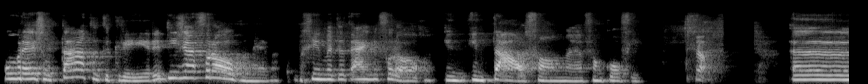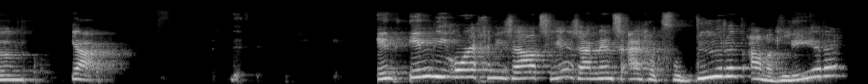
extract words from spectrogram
om resultaten te creëren die zij voor ogen hebben. Begin met het einde voor ogen, in, in taal van, eh, van koffie. Ja. Ehm, ja. In, in die organisatie zijn mensen eigenlijk voortdurend aan het leren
